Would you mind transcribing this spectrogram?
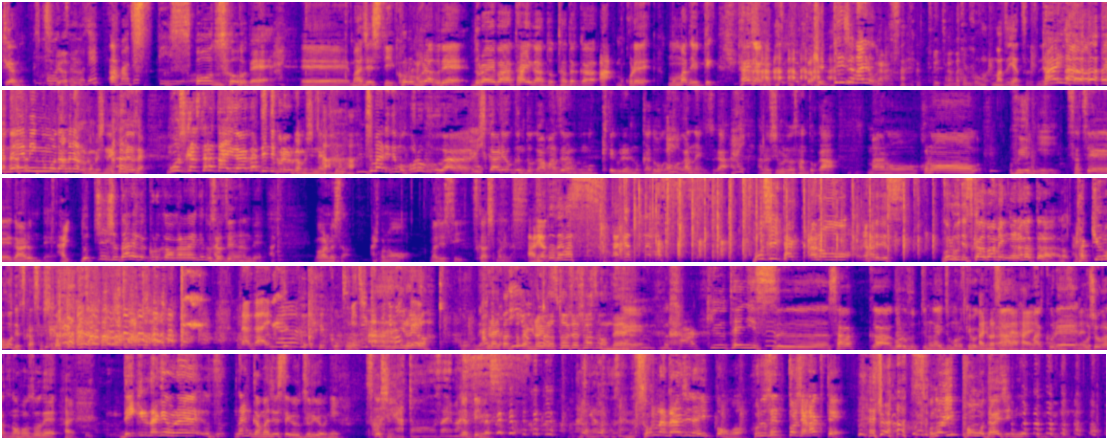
違うの？スポーツ王であマジェスティを。スポーツ王で、えーマジェスティこのクラブでドライバータイガーと戦う。あもうこれもうまだ言ってタイガーが決定じゃないのかな？まずいやつですね。タイガーっていうネーミングもダメなのかもしれない。ごめんなさい。もしかしたらタイガーが出てくれるかもしれない。ですけど、つまりでもゴルフは石川遼君とか松山君も来てくれるのかどうかもわかんないんですが、はい。あの渋野さんとか、まああのこの冬に撮影があるんで、はいどっちにしろ誰が来るかわからないけど撮影なんで、わ、かりました。このマジェスティ使わせてもらいます。ありがとうございます。ありがとうございます。もしたあのあれです。ゴルフで使う場面がなかったら、あの、卓球の方で使わさせてもらいます。長いな。短めに持って。いろいろ、こうね。フライパンとかいろいろ登場しますもんね。ええ。まあ、卓球、テニス、サッカー、ゴルフっていうのがいつもの競技だからありますよね。はい。まあ、こありますね。れお正月の放送で、はい。できるだけ俺うつなんかマジェスティが映るように少しありがとうございます。やってみます。ありがとうございます。そんな大事な一本をフルセットじゃなくてその一本を大事に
